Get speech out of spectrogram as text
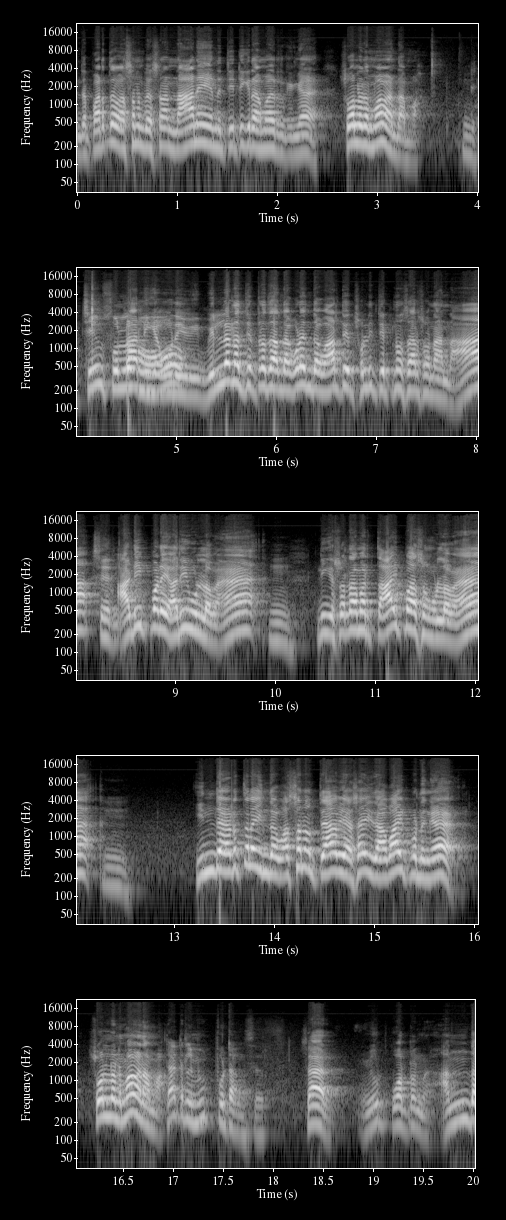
இந்த படத்தை வசனம் பேசினா நானே என்னை திட்டிக்கிற மாதிரி இருக்குங்க. சொல்லணுமா வேண்டாமா? நிச்சயம் சொல்லலாம் நீங்க ஒரு வில்லனை திட்டுறதா இருந்தா கூட இந்த வார்த்தையை சொல்லி திட்டணும் சார் சொன்னான்னா. அடிப்படை அறிவு உள்ளவன் நீங்க சொன்ன மாதிரி தாய்ப்பாசம் உள்ளவன். இந்த இடத்துல இந்த வசனம் தேவையா சார்? இதை அவாய்ட் பண்ணுங்க. சொல்லணுமா வேணாமா? தியேட்டர்ல மியூட் போட்டாங்க சார். சார் மியூட் போட்டோன்னு. அந்த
